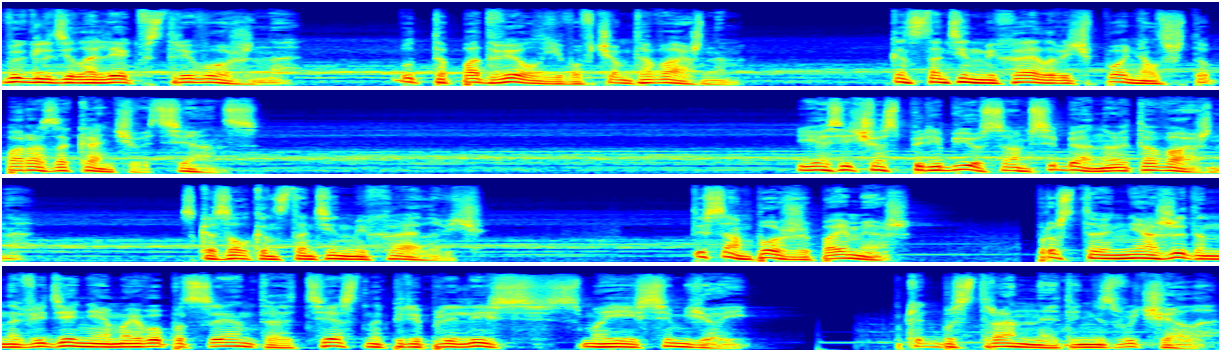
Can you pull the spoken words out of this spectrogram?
Выглядел Олег встревоженно, будто подвел его в чем-то важном – Константин Михайлович понял, что пора заканчивать сеанс. «Я сейчас перебью сам себя, но это важно», — сказал Константин Михайлович. «Ты сам позже поймешь. Просто неожиданно видения моего пациента тесно переплелись с моей семьей. как бы странно это ни звучало.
